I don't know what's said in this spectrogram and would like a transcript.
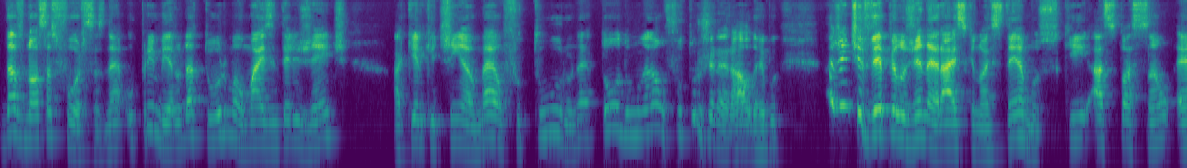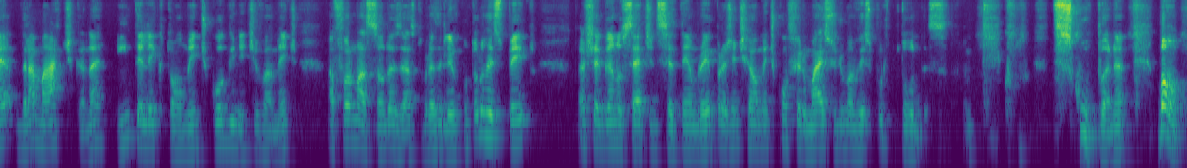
das nossas forças, né? O primeiro da turma, o mais inteligente, aquele que tinha né, o futuro, né? Todo mundo, não, o futuro general da República. A gente vê pelos generais que nós temos que a situação é dramática, né? Intelectualmente, cognitivamente, a formação do Exército Brasileiro. Com todo respeito, está chegando o 7 de setembro aí para a gente realmente confirmar isso de uma vez por todas. Desculpa, né? Bom,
